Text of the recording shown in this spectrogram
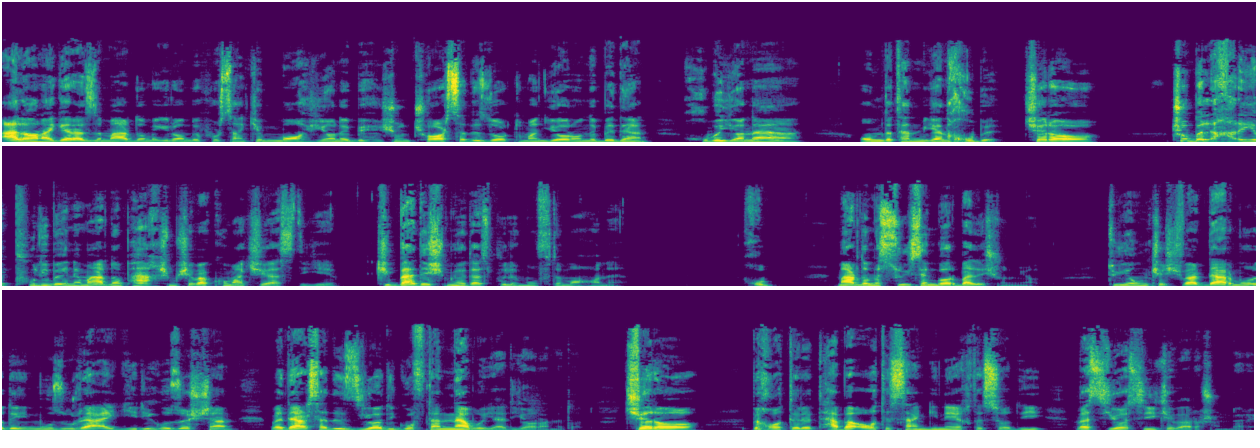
الان اگر از مردم ایران بپرسن که ماهیانه بهشون 400 هزار تومن یارانه بدن خوبه یا نه؟ عمدتا میگن خوبه. چرا؟ چون بالاخره یه پولی بین مردم پخش میشه و کمکی هست دیگه. کی بدش میاد از پول مفت ماهانه؟ خب مردم سوئیس انگار بدشون میاد. توی اون کشور در مورد این موضوع رأیگیری گذاشتن و درصد زیادی گفتن نباید یارانه داد. چرا؟ به خاطر طبعات سنگین اقتصادی و سیاسی که براشون داره.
